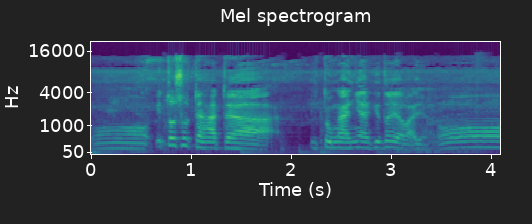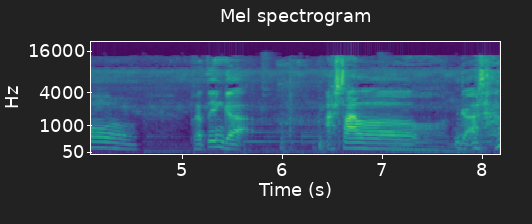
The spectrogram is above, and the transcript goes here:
Oh itu sudah ada hitungannya gitu ya Pak ya? Oh berarti nggak asal Oh, nggak asal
